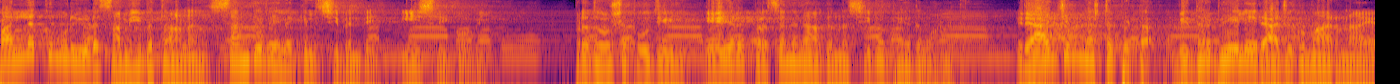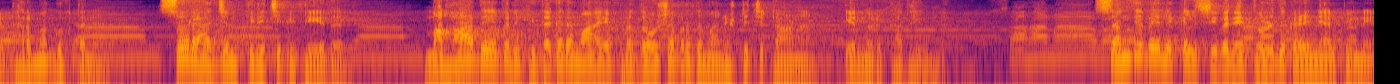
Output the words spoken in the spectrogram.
പല്ലക്കുമുറിയുടെ സമീപത്താണ് സന്ധ്യവേലക്കൽ ശിവന്റെ ഈ ശ്രീകോവിൽ. പ്രദോഷ പൂജയിൽ ഏറെ പ്രസന്നനാകുന്ന ശിവഭേദമാണിത്. രാജ്യം നഷ്ടപ്പെട്ട വിദർഭയിലെ രാജകുമാരനായ ധർമ്മഗുപ്തന് സ്വരാജ്യം തിരിച്ചു കിട്ടിയത് മഹാദേവന് ഹിതകരമായ പ്രദോഷവ്രതം അനുഷ്ഠിച്ചിട്ടാണ് എന്നൊരു കഥയുണ്ട്. സന്ധ്യവേലക്കൽ ശിവനെ തൊഴുതു കഴിഞ്ഞാൽ പിന്നെ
